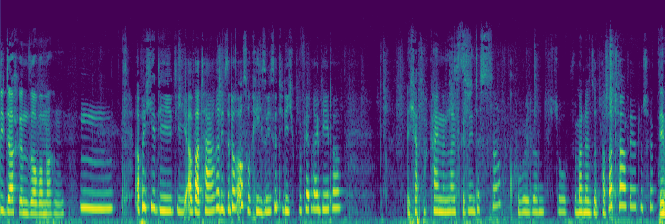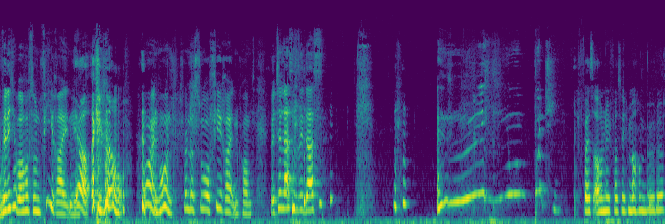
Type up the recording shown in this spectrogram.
die Dachrinnen sauber machen. Hm. Aber hier die, die Avatare, die sind doch auch so riesig. Sind die nicht ungefähr drei Meter? Ich habe noch keinen live gesehen. Das ist auch cool. Sonst so, wenn man dann so ein Avatar wäre, das wäre cool. Den will ich aber auch auf so ein Vieh reiten. Ja, genau. Oh, ein Hund. Schön, dass du auf Vieh reiten kommst. Bitte lassen Sie das. Ich weiß auch nicht, was ich machen würde.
